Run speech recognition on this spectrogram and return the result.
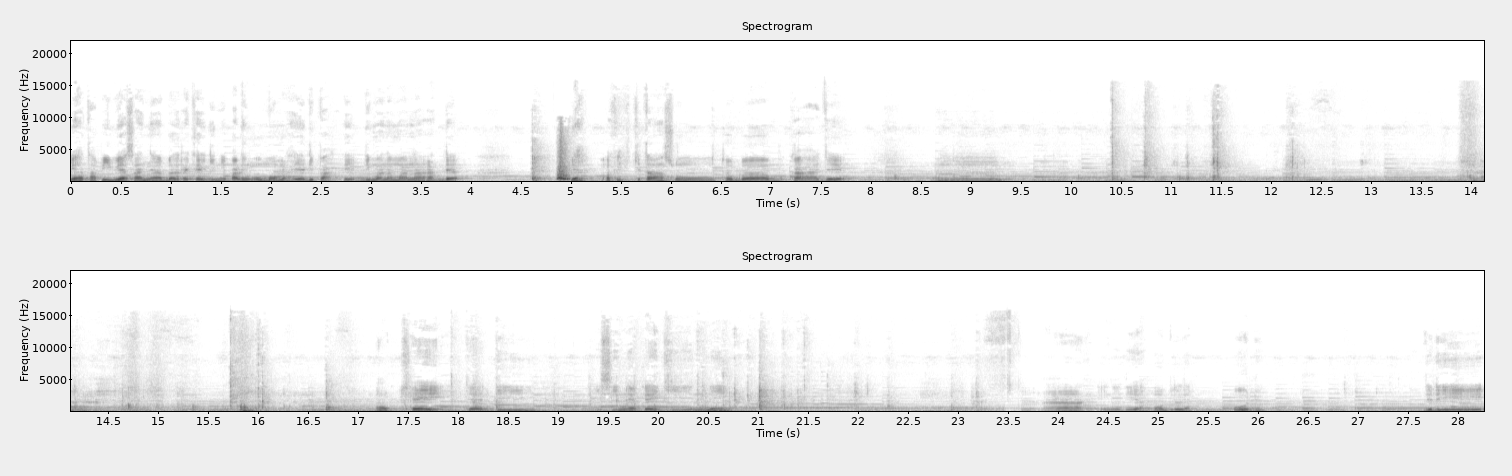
Ya, tapi biasanya baterai kayak gini paling umum lah ya dipakai di mana-mana ada. Ya, oke, kita langsung coba buka aja ya. Hmm, Oke, jadi isinya kayak gini. Nah, ini dia mobilnya. Waduh. Jadi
